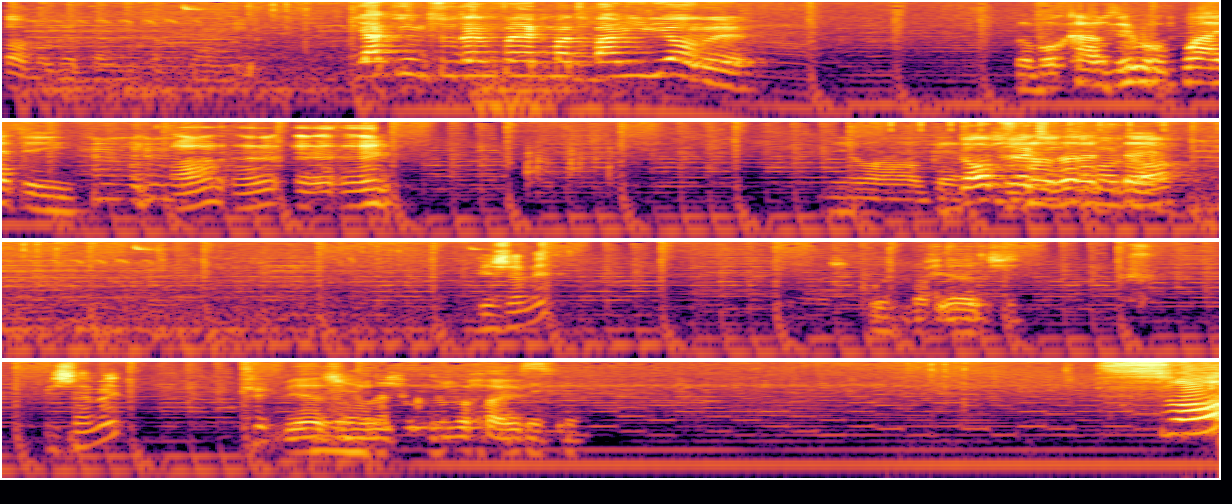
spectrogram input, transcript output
To mogę tam. Jakim cudem Falek ma 2 miliony? No bo każdy mu płaci. A, e, e, e. Nie mogę. Dobrze, Przyszło dzięki zaraz mordo. Bierzemy? Kurwa, Wiesz, Bierzemy? masz dużo kurwa, hajsu. Co?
